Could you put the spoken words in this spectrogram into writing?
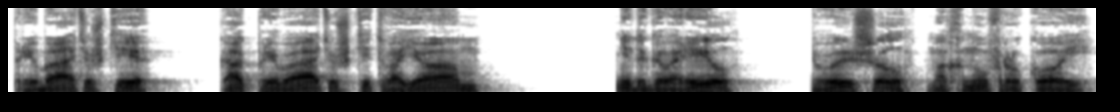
«при батюшке, как при батюшке твоем». Не договорил, вышел, махнув рукой.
